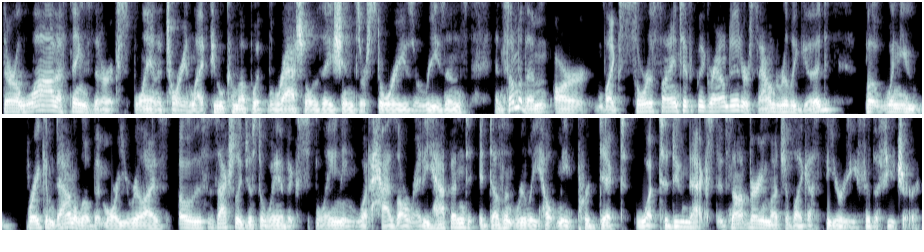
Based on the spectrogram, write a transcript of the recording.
there are a lot of things that are explanatory in life people come up with rationalizations or stories or reasons and some of them are like sort of scientifically grounded or sound really good But when you break them down a little bit more, you realize, oh, this is actually just a way of explaining what has already happened. It doesn't really help me predict what to do next. It's not very much of like a theory for the future.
